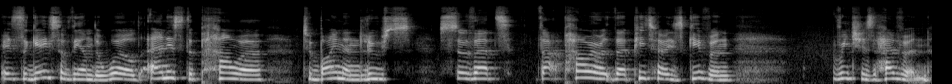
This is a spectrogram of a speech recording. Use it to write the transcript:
it's the gates of the underworld and it's the power to bind and loose so that that power that Peter is given reaches heaven.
